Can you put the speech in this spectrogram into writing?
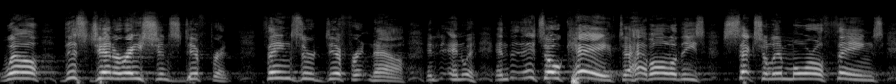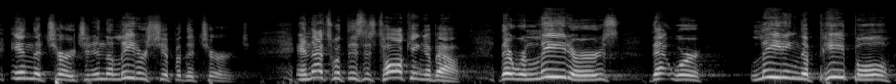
well, this generation's different. Things are different now. And, and, and it's okay to have all of these sexual immoral things in the church and in the leadership of the church. And that's what this is talking about. There were leaders that were leading the people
